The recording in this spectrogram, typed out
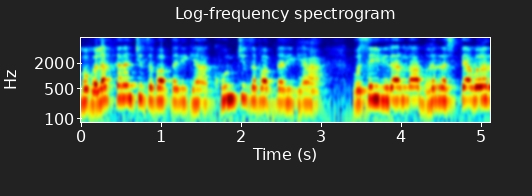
मग बलात्कारांची जबाबदारी घ्या खूनची जबाबदारी घ्या. वसई विरारला भर रस्त्यावर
